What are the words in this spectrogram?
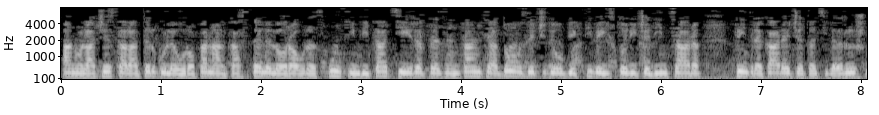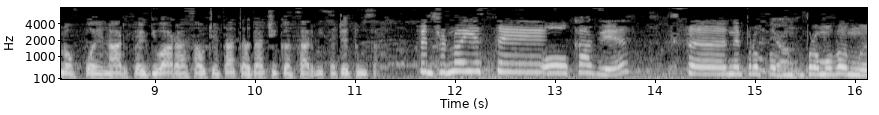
Anul acesta, la Târgul European al Castelelor, au răspuns invitației reprezentanții a 20 de obiective istorice din țară, printre care cetățile Râșnov, Poenari, Feldioara sau cetatea dacică Sarmisegetuza. Pentru noi este o ocazie să ne pro promovăm uh,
